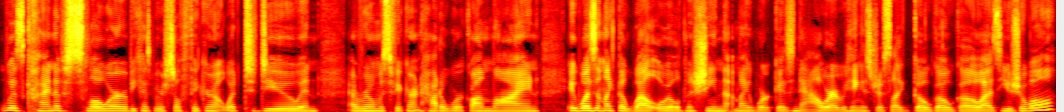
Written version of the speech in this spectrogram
was kind of slower because we were still figuring out what to do and everyone was figuring out how to work online. It wasn't like the well-oiled machine that my work is now where everything is just like go go go as usual.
